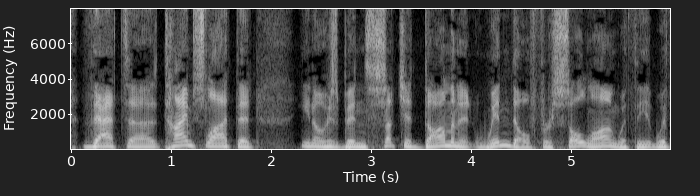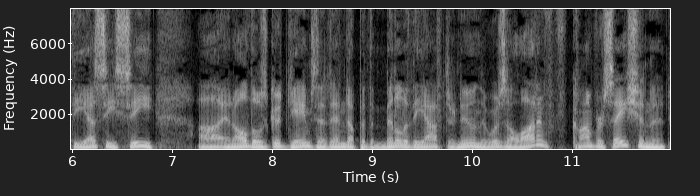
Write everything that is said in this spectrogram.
that uh, time slot that you know has been such a dominant window for so long with the with the SEC uh, and all those good games that end up in the middle of the afternoon. There was a lot of conversation, and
